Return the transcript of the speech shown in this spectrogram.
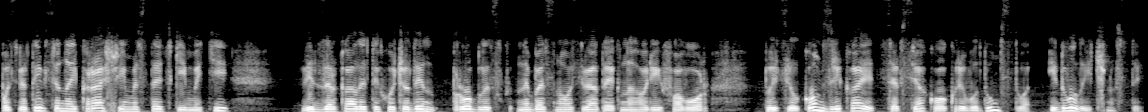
посвятився найкращій мистецькій меті відзеркалити хоч один проблиск небесного свята, як на горі Фавор той цілком зрікається всякого криводумства і дволичності,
